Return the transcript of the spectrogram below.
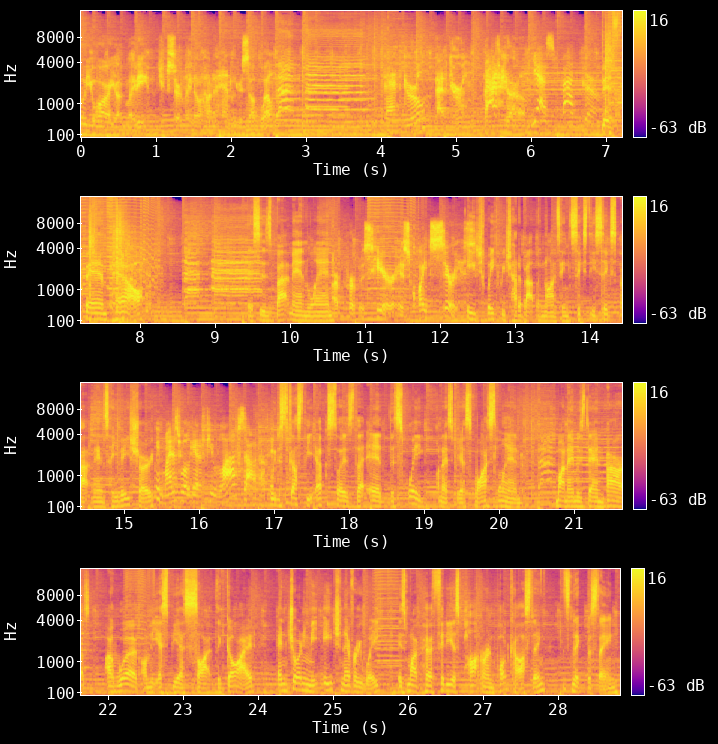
who you are, young lady, but you certainly know how to handle yourself well. Batgirl? Batgirl. Batgirl. Yes, Batgirl. Biff Bam Pow. This is Batman Land. Our purpose here is quite serious. Each week we chat about the 1966 Batman TV show. We might as well get a few laughs out of it. We it. discuss the episodes that aired this week on SBS Viceland. My name is Dan Barrett. I work on the SBS site The Guide, and joining me each and every week is my perfidious partner in podcasting, it's Nick Bassine.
